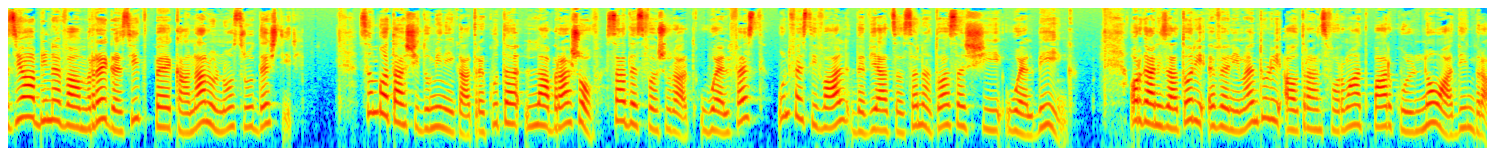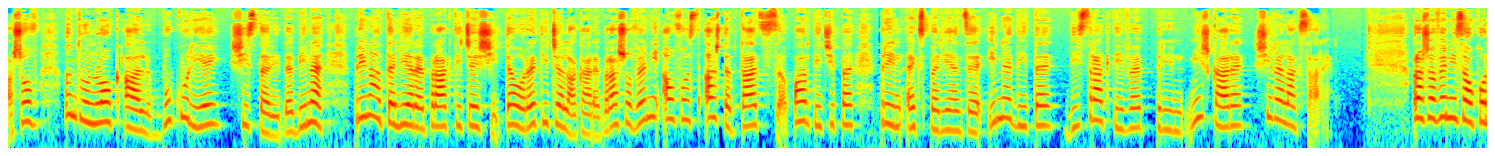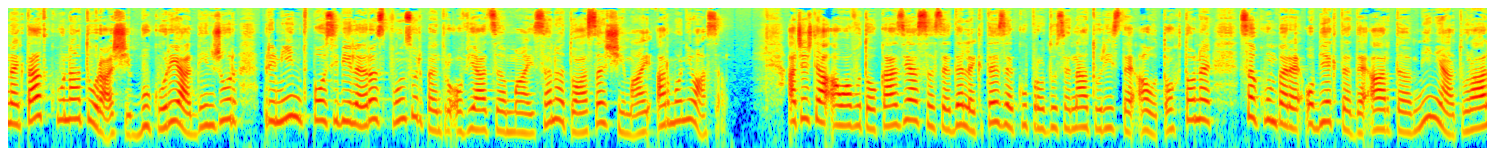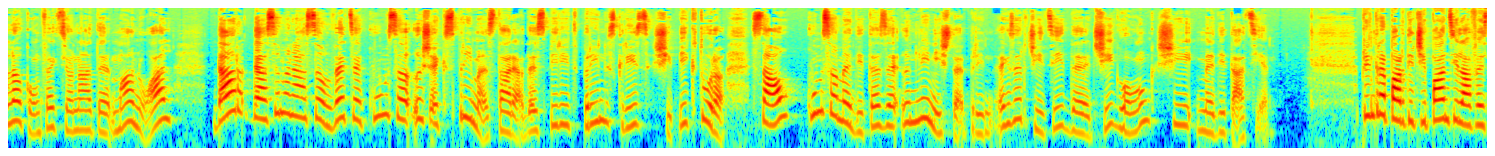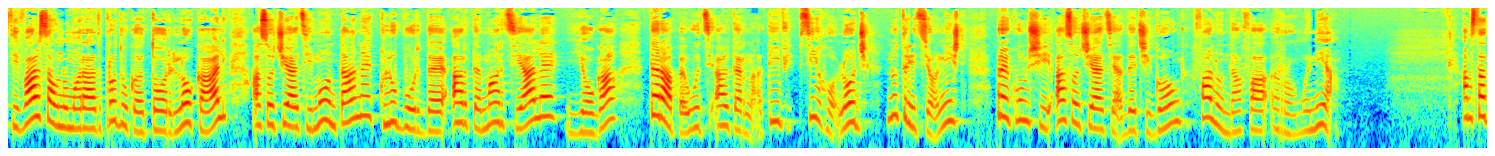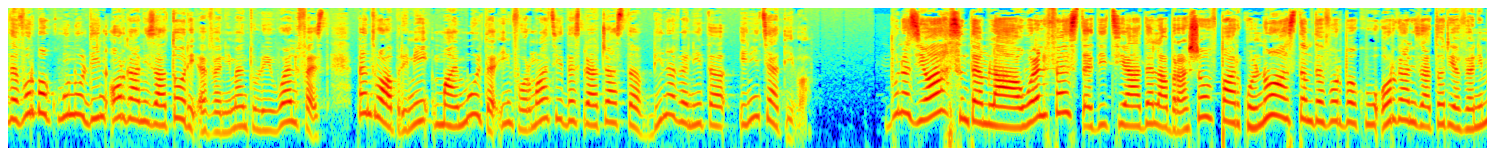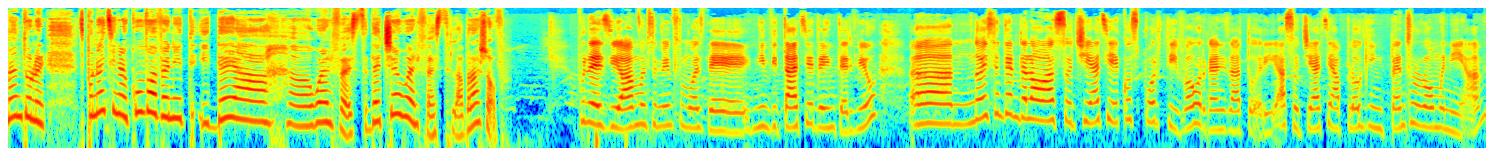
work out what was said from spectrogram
Bună ziua, bine v-am regăsit pe canalul nostru de știri. Sâmbătă și duminica trecută, la Brașov, s-a desfășurat Wellfest, un festival de viață sănătoasă și well-being. Organizatorii evenimentului au transformat parcul Noua din Brașov într-un loc al bucuriei și stării de bine, prin ateliere practice și teoretice la care brașovenii au fost așteptați să participe prin experiențe inedite, distractive, prin mișcare și relaxare. Brașovenii s-au conectat cu natura și bucuria din jur, primind posibile răspunsuri pentru o viață mai sănătoasă și mai armonioasă. Aceștia au avut ocazia să se delecteze cu produse naturiste autohtone, să cumpere obiecte de artă miniaturală confecționate manual, dar de asemenea să învețe cum să își exprime starea de spirit prin scris și pictură sau cum să mediteze în liniște prin exerciții de qigong și meditație. Printre participanții la festival s-au numărat producători locali, asociații montane, cluburi de arte marțiale, yoga, terapeuți alternativi, psihologi, nutriționiști, precum și Asociația de Qigong Falun Dafa România. Am stat de vorbă cu unul din organizatorii evenimentului Wellfest pentru a primi mai multe informații despre această binevenită inițiativă. Bună ziua! Suntem la Wellfest, ediția de la Brașov, Parcul Nou. Stăm de vorbă cu organizatorii evenimentului. Spuneți-ne cum v-a venit ideea uh, Wellfest? De ce Wellfest la Brașov? Bună ziua, mulțumim frumos de invitație, de interviu. Uh, noi suntem de la o asociație ecosportivă, organizatorii, Asociația Plugging pentru România.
